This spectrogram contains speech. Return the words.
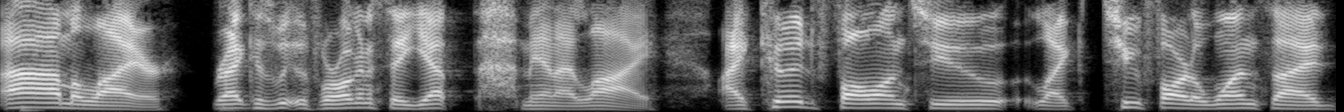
i'm a liar right? Because we, if we're all going to say yep man i lie i could fall into like too far to one side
